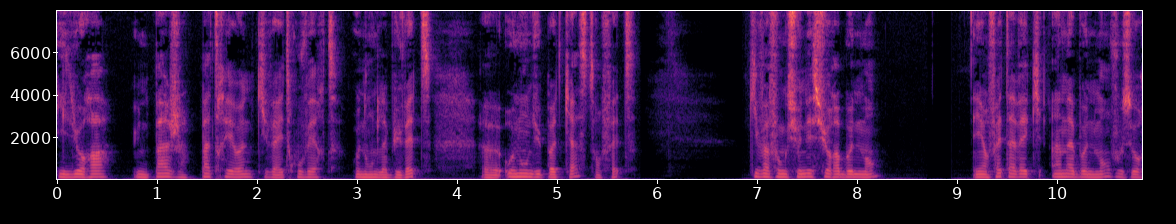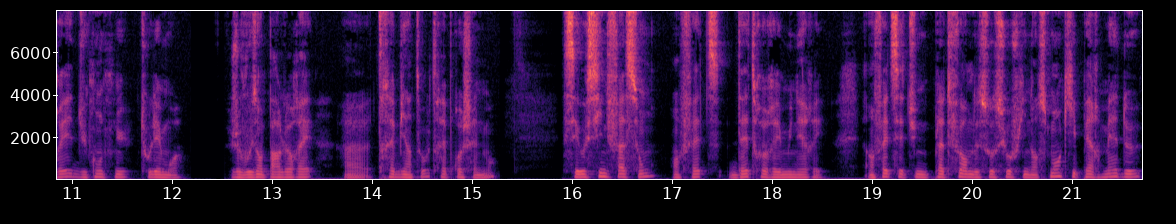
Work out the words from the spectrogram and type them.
il y aura une page Patreon qui va être ouverte au nom de la buvette. Euh, au nom du podcast en fait, qui va fonctionner sur abonnement. Et en fait avec un abonnement vous aurez du contenu tous les mois. Je vous en parlerai euh, très bientôt, très prochainement. C'est aussi une façon, en fait, d'être rémunéré. En fait, c'est une plateforme de sociofinancement qui permet de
